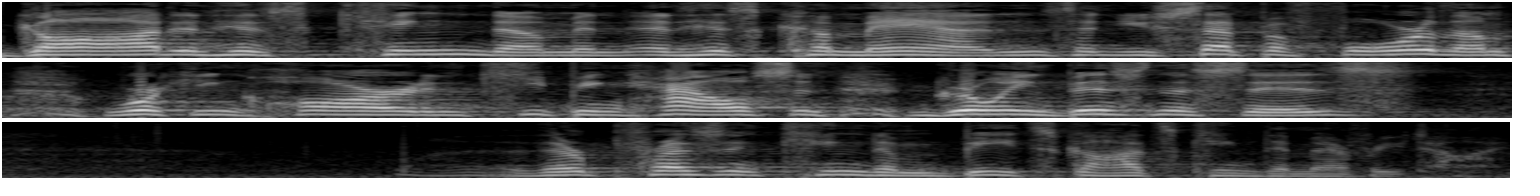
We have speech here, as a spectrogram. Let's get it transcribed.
God and His kingdom and, and His commands, and you set before them working hard and keeping house and growing businesses, their present kingdom beats God's kingdom every time.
